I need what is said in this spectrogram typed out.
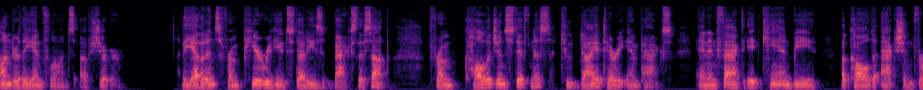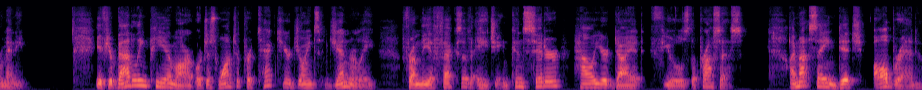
under the influence of sugar. The evidence from peer reviewed studies backs this up, from collagen stiffness to dietary impacts. And in fact, it can be a call to action for many. If you're battling PMR or just want to protect your joints generally from the effects of aging, consider how your diet fuels the process. I'm not saying ditch all bread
